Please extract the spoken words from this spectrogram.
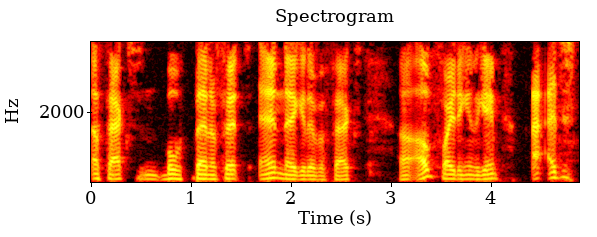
effects, and both benefits and negative effects uh, of fighting in the game. I, I just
